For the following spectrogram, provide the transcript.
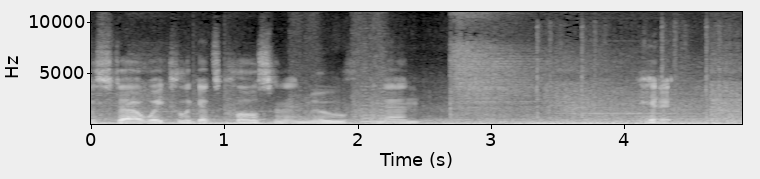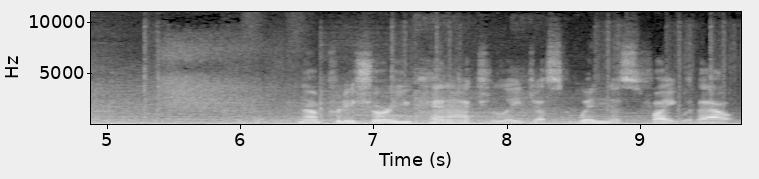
Just uh, wait till it gets close and then move and then hit it. Now I'm pretty sure you can actually just win this fight without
